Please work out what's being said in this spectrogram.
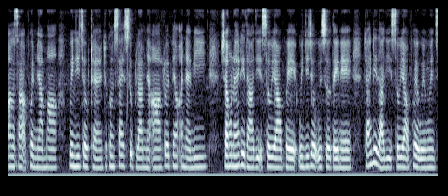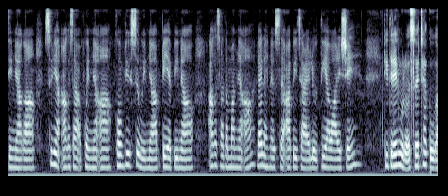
အားကစားအဖွဲ့များမှဝင်းကြီးချုပ်ထံတကွန်ဆိုင်စုပလာများအားလွှဲပြောင်းအနှံပြီးရန်ကုန်တိုင်းဒေသကြီးအစိုးရအဖွဲ့ဝင်းကြီးချုပ်ဦးစိုးသိန်းနဲ့တိုင်းဒေသကြီးအစိုးရအဖွဲ့ဝင်ဝင်ကြီးများကစုရအားကစားအဖွဲ့များအားဂုဏ်ပြုဆုငွေများပေးရပြီးနောက်အားကစားသမားများအားလိုက်လံနှုတ်ဆက်အားပေးကြတယ်လို့သိရပါတယ်ရှင်။ဒီသတင်းကိုတော့ဆွဲထက်ကိုက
